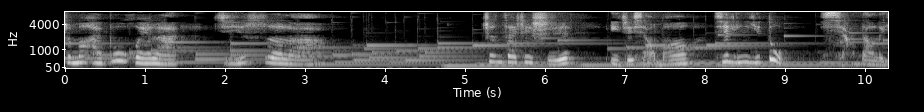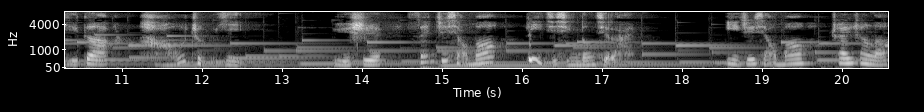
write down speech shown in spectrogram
怎么还不回来？急死了！正在这时，一只小猫机灵一动，想到了一个好主意。于是，三只小猫立即行动起来。一只小猫穿上了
